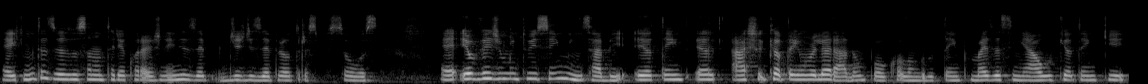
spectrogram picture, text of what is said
é, que muitas vezes você não teria coragem nem dizer, de dizer para outras pessoas. É, eu vejo muito isso em mim, sabe? Eu, tenho, eu acho que eu tenho melhorado um pouco ao longo do tempo, mas assim, é algo que eu tenho que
